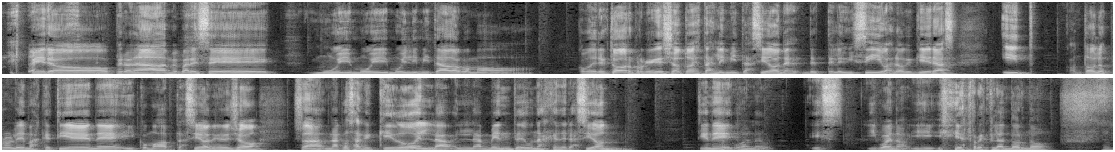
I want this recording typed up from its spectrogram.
Pero, pero nada, me parece muy, muy, muy limitado como, como director. Porque, qué sé yo, todas estas limitaciones de televisivas, lo que quieras. It, con todos los problemas que tiene y como adaptación, y yo, es una, una cosa que quedó en la, en la mente de una generación. Tiene. una- es, y bueno, y, y el resplandor no. El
